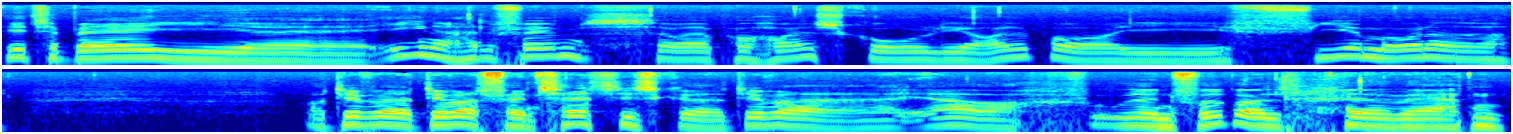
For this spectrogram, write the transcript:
det er tilbage i øh, 91, så var jeg på højskole i Aalborg i fire måneder. Og det var, det var fantastisk, og det var jeg var ude af en fodboldverden.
